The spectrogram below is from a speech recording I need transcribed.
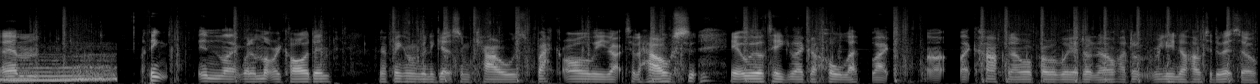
Um, I think in like when I'm not recording, I think I'm gonna get some cows back all the way back to the house. it will take like a whole like uh, like half an hour probably. I don't know. I don't really know how to do it. So,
